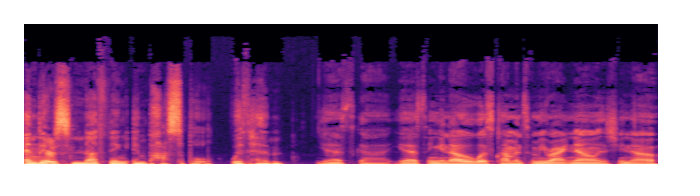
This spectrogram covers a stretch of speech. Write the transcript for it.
and there's nothing impossible with him. Yes, God. Yes. And you know what's coming to me right now is, you know,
